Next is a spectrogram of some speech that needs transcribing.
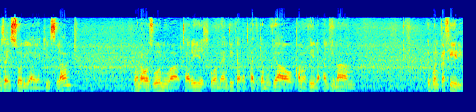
za historia ya Kiislamu. Wanawazuoni wa tarikh wameandika katika vitabu vyao kama vile al-Imam Ibn Kathiri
